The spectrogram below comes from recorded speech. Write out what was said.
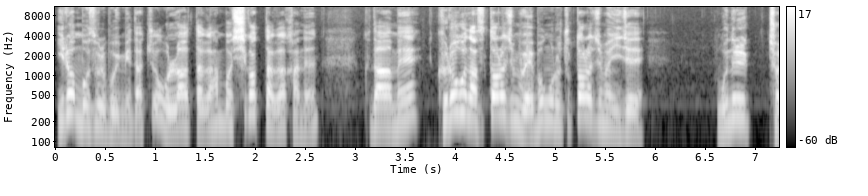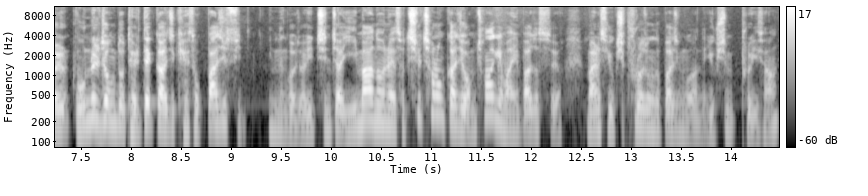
이런 모습을 보입니다. 쭉 올라왔다가 한번 식었다가 가는. 그 다음에 그러고 나서 떨어지면 외봉으로 쭉 떨어지면 이제 오늘 절 오늘 정도 될 때까지 계속 빠질 수 있, 는 거죠. 이 진짜 2만 원에서 7천 원까지 엄청나게 많이 빠졌어요. 마이너스 60% 정도 빠진 거 같네. 60% 이상.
